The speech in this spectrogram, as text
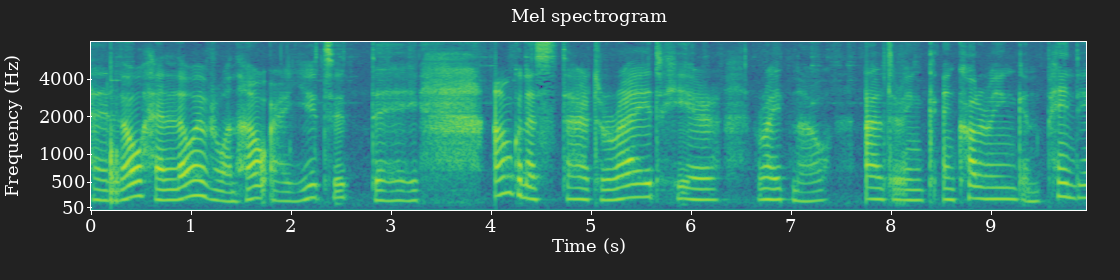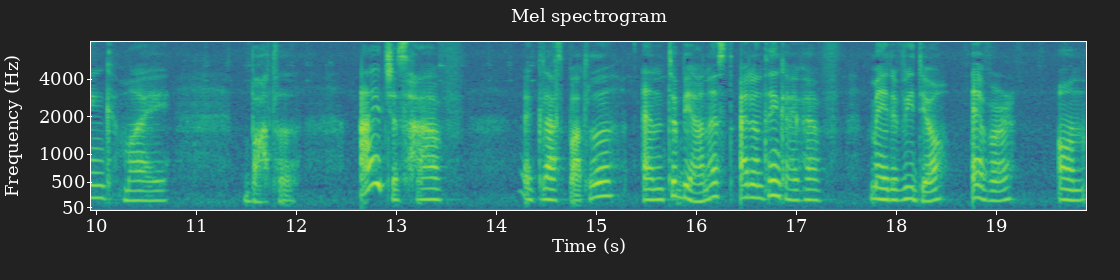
Hello, hello everyone, how are you today? I'm gonna start right here, right now, altering and coloring and painting my bottle. I just have a glass bottle and to be honest, I don't think I have made a video ever on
